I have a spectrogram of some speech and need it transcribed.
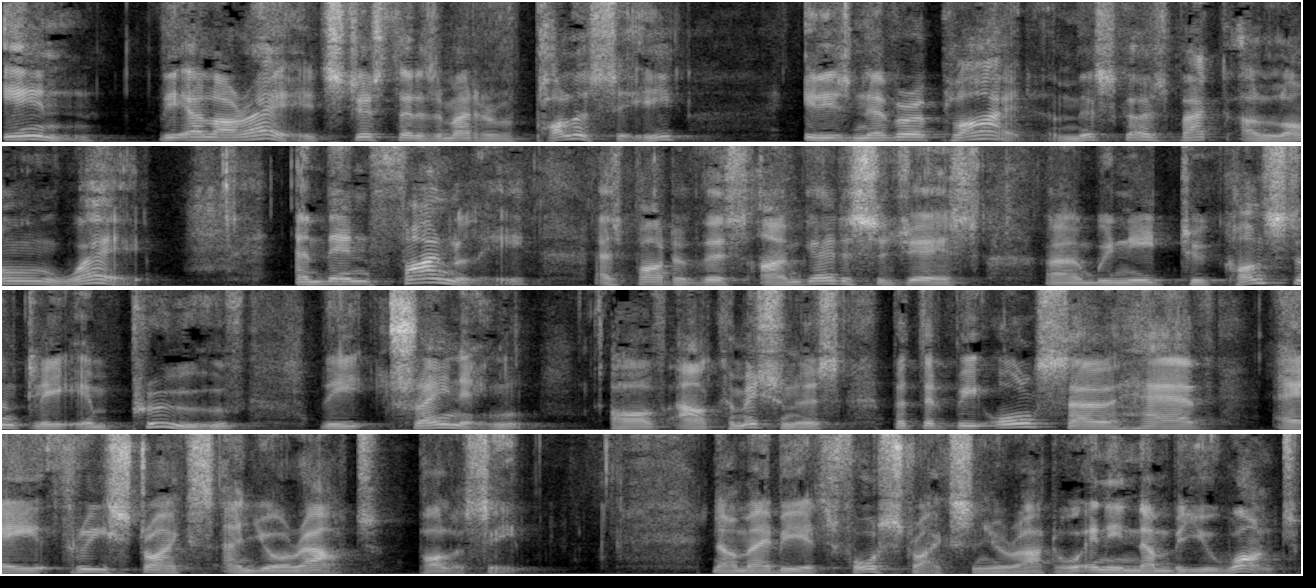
in the LRA. It's just that as a matter of policy, it is never applied. And this goes back a long way. And then finally, as part of this, I'm going to suggest uh, we need to constantly improve the training of our commissioners, but that we also have a three strikes and you're out policy. Now, maybe it's four strikes and you're out, or any number you want.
